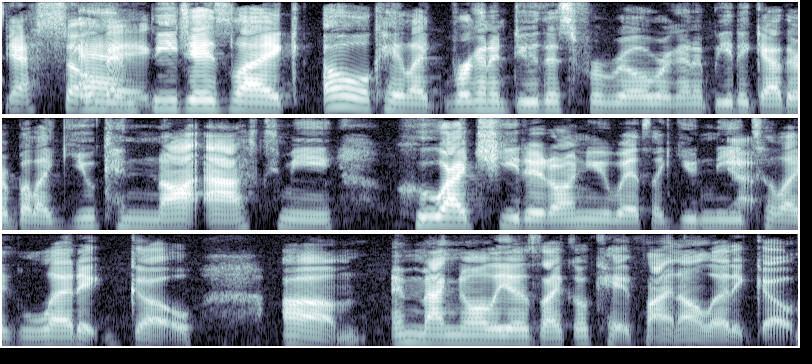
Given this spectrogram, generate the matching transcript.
yeah, so and big. BJ's like, oh, okay, like we're gonna do this for real. We're gonna be together, but like you cannot ask me who I cheated on you with. Like you need Yeah. to like let it go. Um, and Magnolia is like, okay, fine, I'll let it go.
